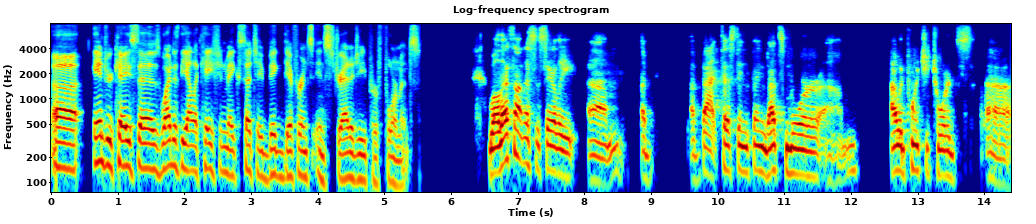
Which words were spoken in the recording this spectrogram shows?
Uh, Andrew K says, "Why does the allocation make such a big difference in strategy performance?" Well, that's not necessarily um, a, a back testing thing. That's more, um, I would point you towards, uh,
